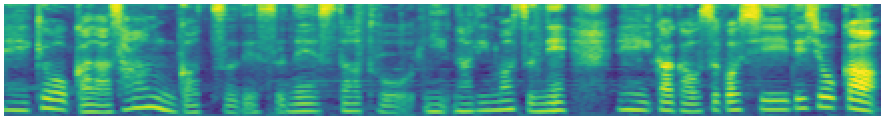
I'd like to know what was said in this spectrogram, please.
えー今日から3月ですね、スタートになりますね。えーいかがお過ごしでしょうか？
